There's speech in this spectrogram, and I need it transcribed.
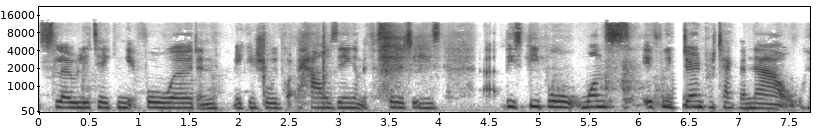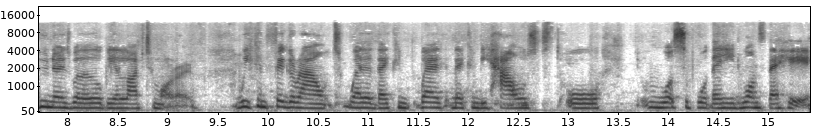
slowly taking it forward and making sure we've got the housing and the facilities. Uh, these people, once, if we don't protect them now, who knows whether they'll be alive tomorrow. We can figure out whether they can where they can be housed or what support they need once they're here.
